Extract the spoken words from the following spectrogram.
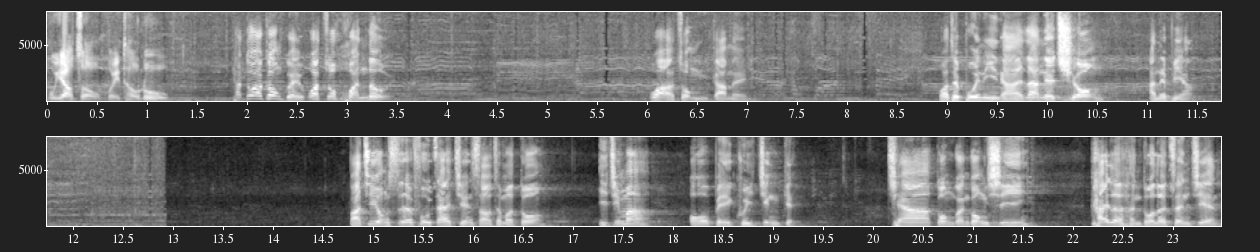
不要走回头路。他都要讲过，我做欢乐，我做唔甘的。我这八年来，咱的枪安尼拼。把基隆市的负债减少这么多，已经嘛欧北亏净给，请公关公司开了很多的证件，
